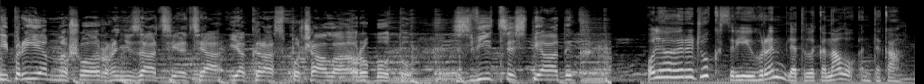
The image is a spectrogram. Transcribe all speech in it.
І приємно, що організація ця якраз почала роботу звідси з п'ядик. Ольга Гереджук, Сергій Гурин для телеканалу НТК.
